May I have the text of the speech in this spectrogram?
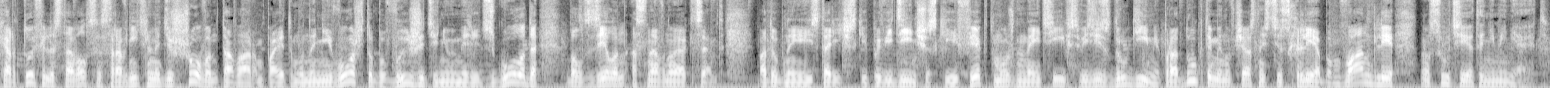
картофель оставался сравнительно дешевым товаром, поэтому на него, чтобы выжить и не умереть с голода, был сделан основной акцент. Подобный исторический поведенческий эффект можно найти и в связи с другими продуктами, ну, в частности, с хлебом в Англии, но сути это не меняет.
